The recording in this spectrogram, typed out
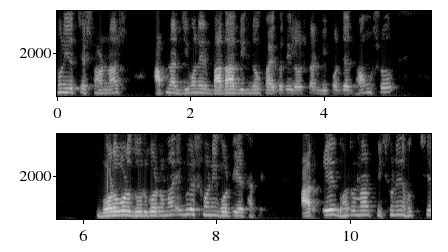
শনি হচ্ছে স্বর্ণাস আপনার জীবনের বাধা, বিঘ্ন, ক্ষয়ক্ষতি লোসকান বিপর্যয়, ধ্বংস, বড় বড় দুর্ঘটনা, এগুলো শনি ঘটিয়ে থাকে। আর এর ঘটনার পিছনে হচ্ছে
